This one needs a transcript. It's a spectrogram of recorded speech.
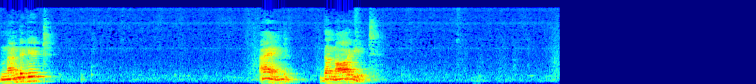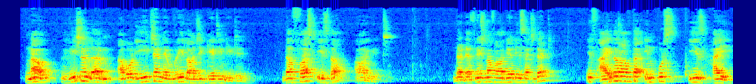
NAND gate, and the NOR gate. Now we shall learn about each and every logic gate in detail. The first is the OR gate. The definition of OR gate is such that if either of the inputs is high,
